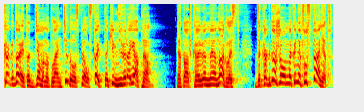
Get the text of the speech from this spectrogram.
Когда этот демон Атлантида успел стать таким невероятным? Это откровенная наглость. Да когда же он наконец устанет?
